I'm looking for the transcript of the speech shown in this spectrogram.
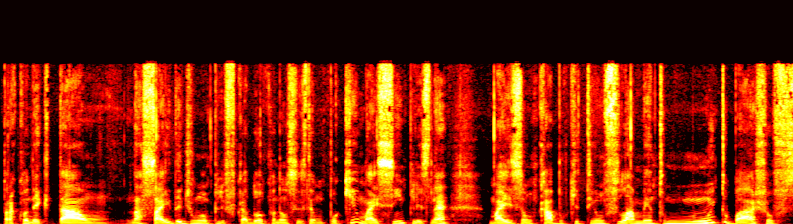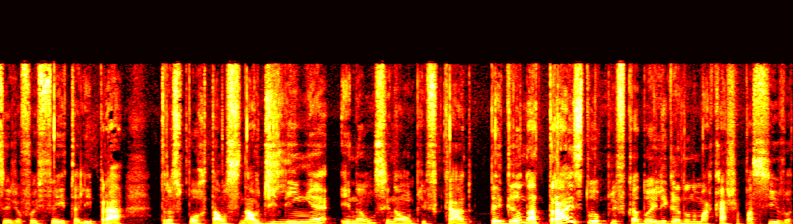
para conectar um, na saída de um amplificador, quando é um sistema um pouquinho mais simples, né? Mas é um cabo que tem um filamento muito baixo, ou seja, foi feito ali para transportar um sinal de linha e não um sinal amplificado, pegando atrás do amplificador e ligando numa caixa passiva.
